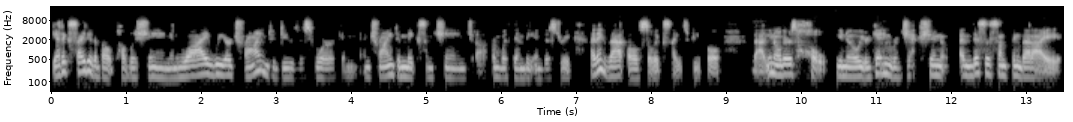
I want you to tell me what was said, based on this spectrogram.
get excited about publishing and why we are trying to do this work and, and trying to make some change uh, from within the industry, I think that also excites people. That you know there's hope you know you're getting rejection. And this is something that i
